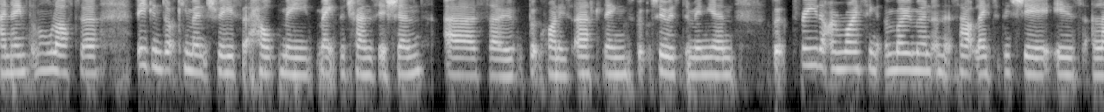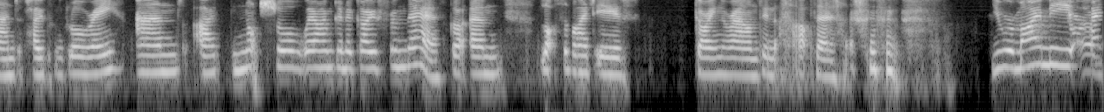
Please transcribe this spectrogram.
I named them all after vegan documentaries that helped me make the transition. Uh, so, book one is Earthlings, book two is Dominion, book three that I'm writing at the moment and that's out later this year is A Land of Hope and Glory. And I'm not sure where I'm going to go from there. I've got um, lots of ideas going around in up there. you remind me of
